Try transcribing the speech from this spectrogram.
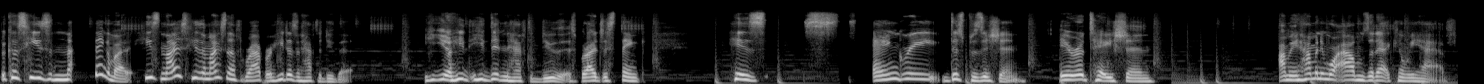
Because he's not think about it he's nice he's a nice enough rapper he doesn't have to do that. He, you know he, he didn't have to do this but i just think his angry disposition irritation i mean how many more albums of that can we have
